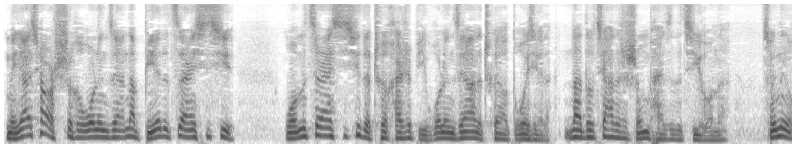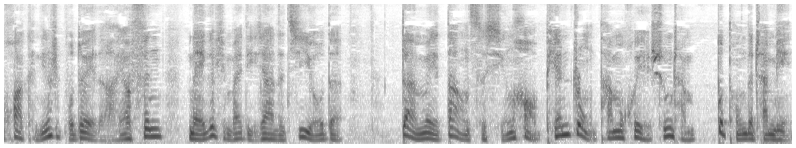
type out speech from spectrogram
美加壳适合涡轮增压，那别的自然吸气，我们自然吸气的车还是比涡轮增压的车要多些的。那都加的是什么牌子的机油呢？所以那个话肯定是不对的啊！要分每个品牌底下的机油的段位、档次、型号、偏重，他们会生产不同的产品，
